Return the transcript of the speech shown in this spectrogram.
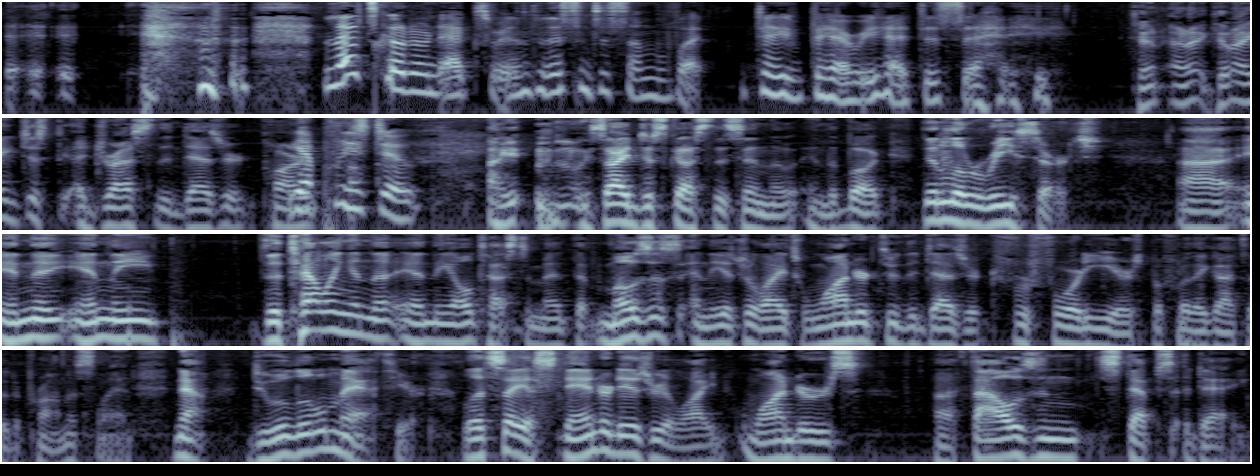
let's go to an expert and listen to some of what Dave Barry had to say. Can, and I, can I just address the desert part? Yeah, please do. I, so I discussed this in the in the book. Did a little research uh, in the in the the telling in the in the Old Testament that Moses and the Israelites wandered through the desert for 40 years before they got to the Promised Land. Now, do a little math here. Let's say a standard Israelite wanders a thousand steps a day.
